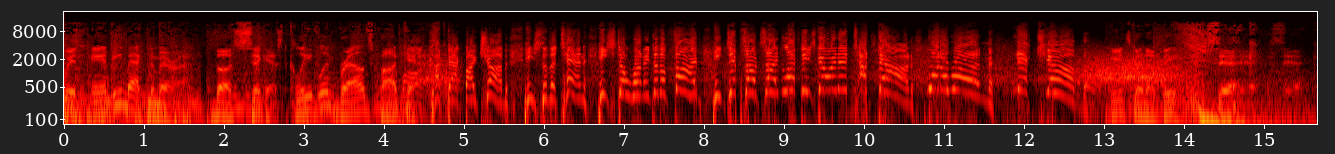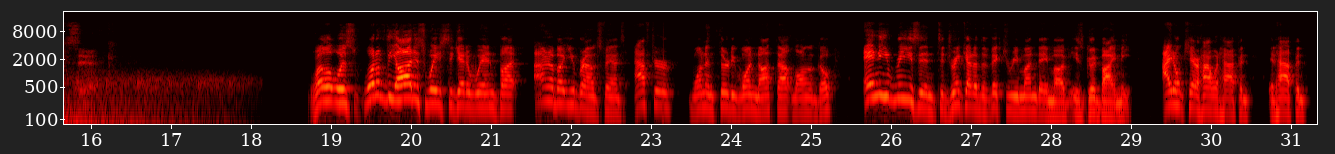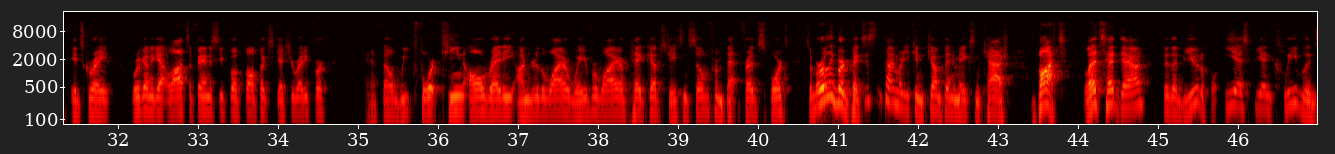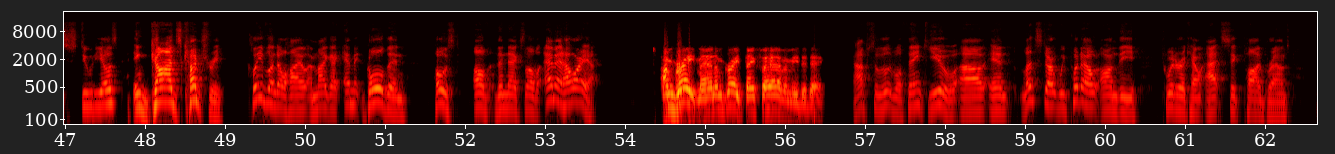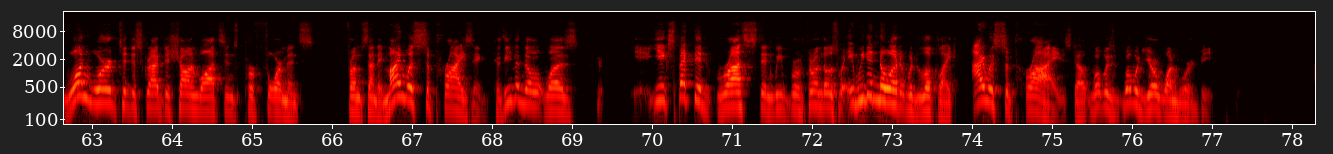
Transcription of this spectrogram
with Andy McNamara, the sickest Cleveland Browns podcast. cut back by Chubb. He's to the 10. He's still running to the 5. He dips outside left. He's going in. Touchdown. What a run. Nick Chubb. It's going to be sick. Sick, sick. Well, it was one of the oddest ways to get a win, but I don't know about you, Browns fans. After 1 and 31 not that long ago, any reason to drink out of the Victory Monday mug is good by me. I don't care how it happened. It happened. It's great. We're going to get lots of fantasy football picks. Get you ready for NFL Week 14 already. Under the wire, waiver wire pickups. Jason Sylva from Betfred Sports. Some early bird picks. This is the time where you can jump in and make some cash. But let's head down to the beautiful ESPN Cleveland studios in God's country, Cleveland, Ohio, and my guy Emmett Golden, host of The Next Level. Emmett, how are you? I'm great, man. I'm great. Thanks for having me today. Absolutely. Well, thank you. Uh, and let's start. We put out on the Twitter account at SickPod Browns one word to describe Deshaun Watson's performance from Sunday. Mine was surprising because even though it was, you expected rust and we were throwing those, we didn't know what it would look like. I was surprised. Uh, what was what would your one word be?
